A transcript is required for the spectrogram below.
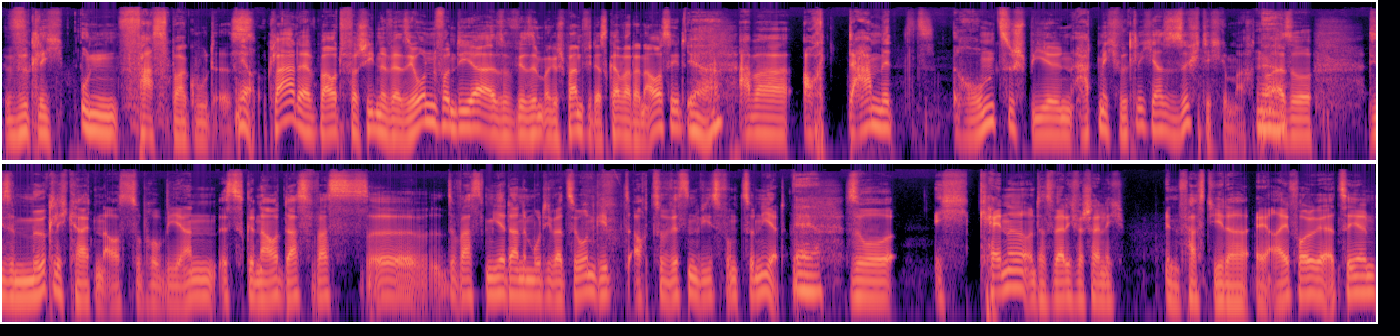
wirklich unfassbar gut ist. Ja. Klar, der baut verschiedene Versionen von dir, also wir sind mal gespannt, wie das Cover dann aussieht. Ja. Aber auch damit rumzuspielen, hat mich wirklich ja süchtig gemacht. Ne? Ja. Also diese Möglichkeiten auszuprobieren, ist genau das, was, äh, was mir dann eine Motivation gibt, auch zu wissen, wie es funktioniert. Ja, ja. So, ich kenne, und das werde ich wahrscheinlich in fast jeder AI-Folge erzählen,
